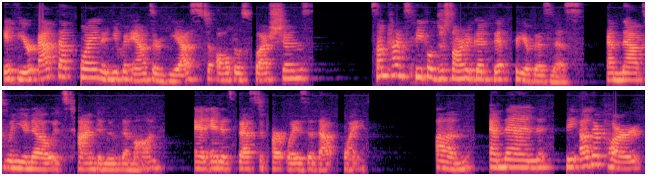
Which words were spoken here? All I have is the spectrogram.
If you're at that point and you can answer yes to all those questions, sometimes people just aren't a good fit for your business. And that's when you know it's time to move them on. And, and it's best to part ways at that point. Um, and then the other part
